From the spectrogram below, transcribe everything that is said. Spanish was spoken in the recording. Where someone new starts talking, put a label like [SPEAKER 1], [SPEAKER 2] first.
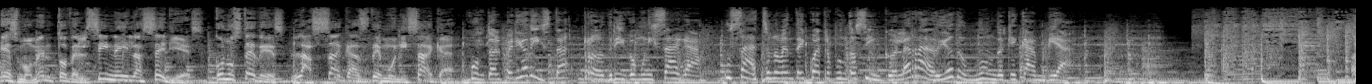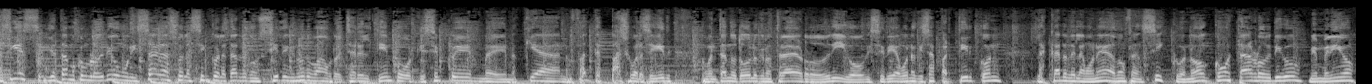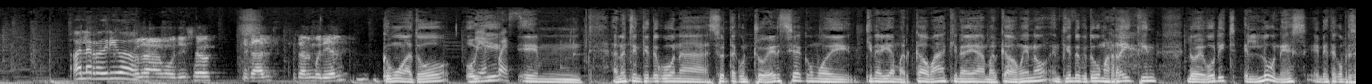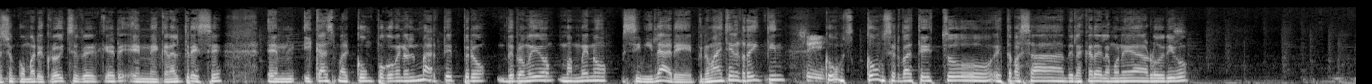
[SPEAKER 1] Es momento del cine y las series. Con ustedes, las sagas de Munizaga.
[SPEAKER 2] Junto al periodista Rodrigo Munizaga. USAT 94.5, la radio de un mundo que cambia.
[SPEAKER 3] Así es, ya estamos con Rodrigo Munizaga, son las 5 de la tarde con 7 minutos, vamos a aprovechar el tiempo porque siempre eh, nos queda, nos falta espacio para seguir comentando todo lo que nos trae Rodrigo y sería bueno quizás partir con las caras de la moneda, don Francisco, ¿no? ¿Cómo está Rodrigo? Bienvenido.
[SPEAKER 2] Hola Rodrigo.
[SPEAKER 4] Hola Mauricio, ¿qué tal? ¿Qué tal Muriel?
[SPEAKER 3] ¿Cómo va todo? Oye,
[SPEAKER 2] Bien, pues.
[SPEAKER 3] em, anoche entiendo que hubo una cierta controversia como de quién había marcado más, quién había marcado menos. Entiendo que tuvo más rating lo de Boric el lunes en esta conversación con Mario Kreutzberger en el Canal 13 em, y Kass marcó un poco menos el martes, pero de promedio más o menos similares. Pero más allá del rating,
[SPEAKER 4] Sí.
[SPEAKER 3] ¿cómo, cómo observaste esto, esta pasada de las caras de la moneda, Rodrigo?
